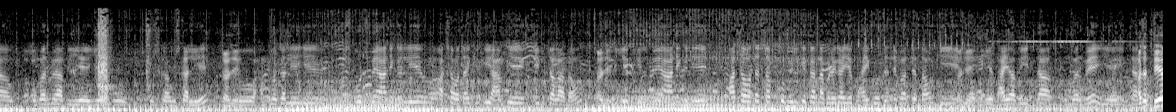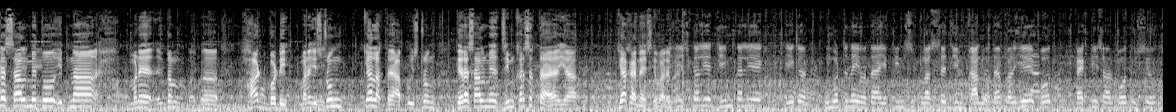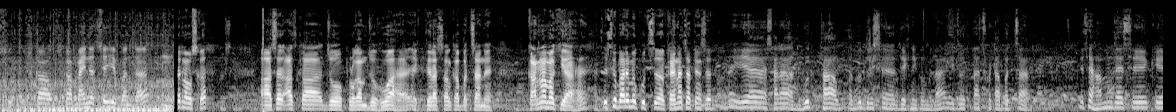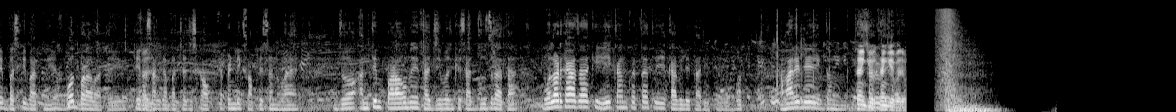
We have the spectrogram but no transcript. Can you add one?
उम्र में अभी ये ये वो उसका उसका लिए। हाँ तो हम लोग के लिए ये में आने के लिए अच्छा होता है क्योंकि हम भी एक जिम चलाता हूँ। हाँ ये फ़ील्ड में आने के लिए अच्छा होता है सबको मिल के करना पड़ेगा। ये भाई को धन्यवाद देता हूँ कि हाँ ये भाई अभी इतना उम्र में ये इतना अच्छा तेरह साल में तो इतना मैंने एकदम हार्ड बॉडी मैंने स्ट्रोंग क्या लगता है आपको? स्ट्रोंग तेरह साल में जिम कर सकता है या क्या कहना है इसके बारे में? इसका लिए जिम का लिए एक, एक उम्र तो नहीं होता है ये तीन प्लस से जिम चालू होता है पर ये बहुत प्रैक्टिस और बहुत उससे उस, उसका उसका मेहनत से ये बनता है। सर नमस्कार। आ, सर आज का जो प्रोग्राम जो हुआ है एक तेरह साल का बच्चा ने कारनामा किया है इसके बारे में कुछ कहना चाहते हैं सर? नहीं ये सारा अद्भुत था अद्भुत दृश्य देखने को मिला। ये जो इतना छोटा बच्चा जैसे हम जैसे कि बस की बात नहीं है बहुत बड़ा बात है ये तेरह साल का बच्चा जिसका अपेंडिक्स ऑपरेशन हुआ है जो अंतिम पड़ाव में था जीवन के साथ जूझ रहा था वो लड़का आ जा कि ये काम करता है तो ये काबिल तारीफ़ है। बहुत हमारे लिए एकदम thank you thank you very very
